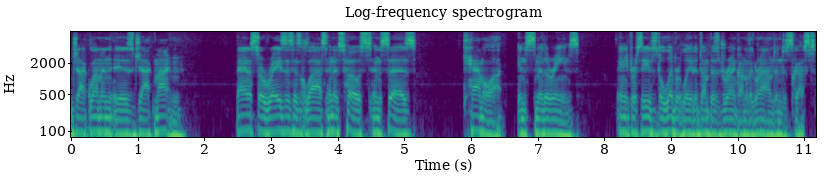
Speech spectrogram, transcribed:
Jack Lemmon is Jack Martin. Banister raises his glass in a toast and says, Camelot in smithereens, and he proceeds deliberately to dump his drink onto the ground in disgust.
